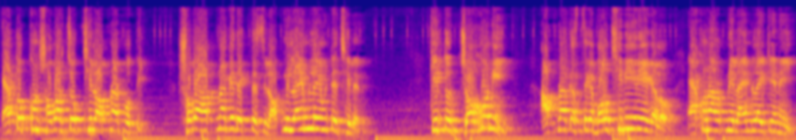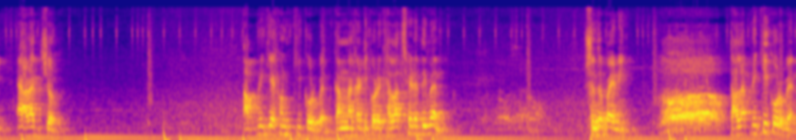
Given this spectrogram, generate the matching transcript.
এতক্ষণ সবার চোখ ছিল আপনার প্রতি। সবাই আপনাকে দেখতেছিল। আপনি লাইম লাইমিটে ছিলেন। কিন্তু যখনই আপনার কাছ থেকে বল ছিনিয়ে নিয়ে গেল, এখন আর আপনি লাইম লাইটে নেই। আর একজন। আপনি কি এখন কি করবেন? কান্নাকাটি করে খেলা ছেড়ে দিবেন? শুনতে পাইনি? তাহলে আপনি কি করবেন?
